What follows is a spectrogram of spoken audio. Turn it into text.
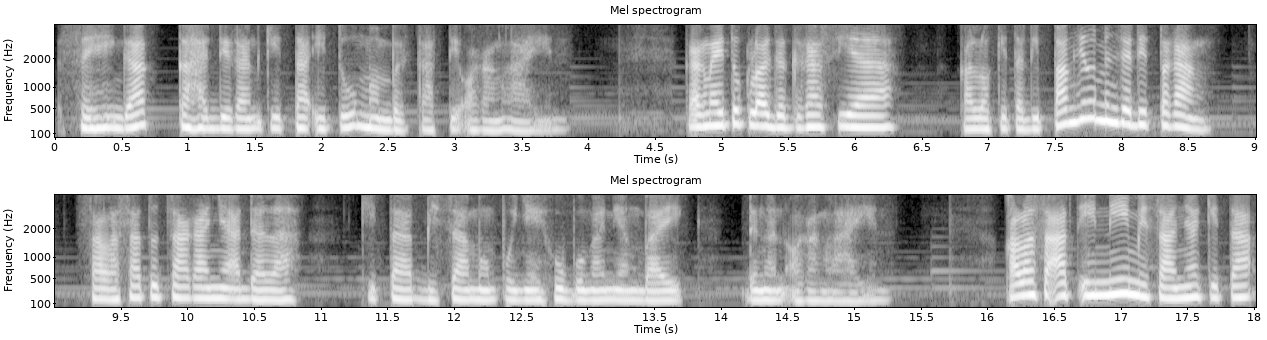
sehingga kehadiran kita itu memberkati orang lain. Karena itu keluarga Gracia, kalau kita dipanggil menjadi terang, salah satu caranya adalah kita bisa mempunyai hubungan yang baik dengan orang lain. Kalau saat ini misalnya kita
